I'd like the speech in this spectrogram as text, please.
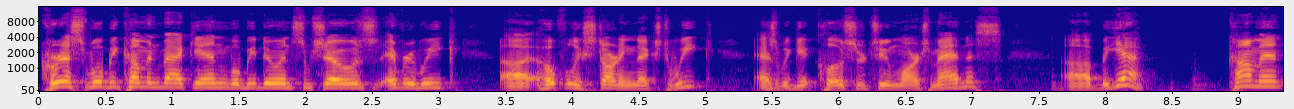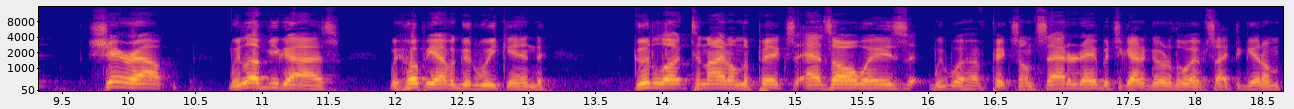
Chris will be coming back in. We'll be doing some shows every week, uh, hopefully starting next week as we get closer to March Madness. Uh, but yeah, comment, share out. We love you guys. We hope you have a good weekend. Good luck tonight on the picks. As always, we will have picks on Saturday, but you got to go to the website to get them.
